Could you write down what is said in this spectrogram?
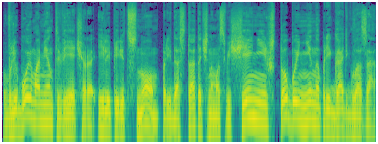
В любой момент вечера или перед сном при достаточном освещении, чтобы не напрягать глаза.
